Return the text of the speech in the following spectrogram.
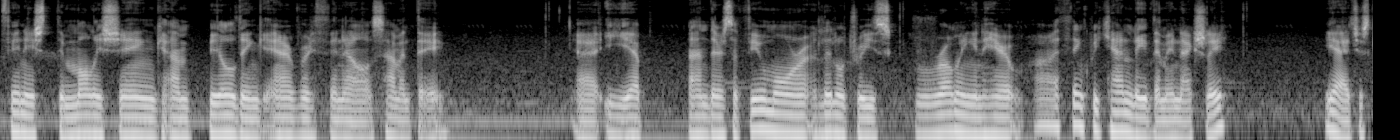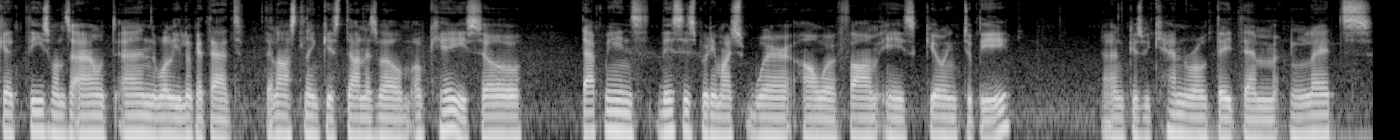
finished demolishing and building everything else, haven't they? Uh, yep. And there's a few more little trees growing in here. I think we can leave them in actually. Yeah, just get these ones out and well, you look at that. The last link is done as well. Okay, so that means this is pretty much where our farm is going to be and because we can rotate them let's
